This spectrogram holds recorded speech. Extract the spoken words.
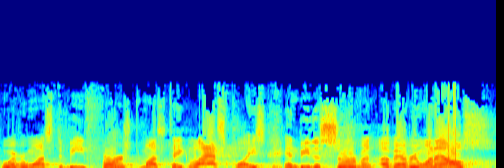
whoever wants to be first must take last place and be the servant of everyone else.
